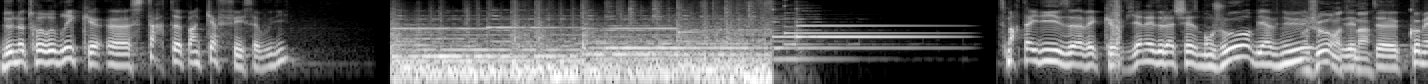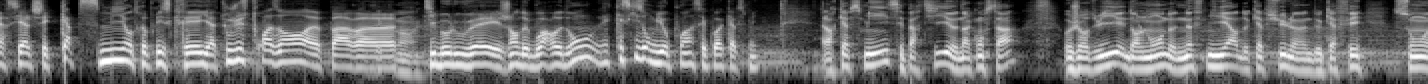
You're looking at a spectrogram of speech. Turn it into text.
de notre rubrique euh, Startup, un café, ça vous dit? Smart Ideas avec Vianney de la Chaise, bonjour, bienvenue. Bonjour, Vous êtes euh, commercial chez Capsmi, entreprise créée il y a tout juste trois ans euh, par euh, Thibault Louvet et Jean de Boisredon. Qu'est-ce qu'ils ont mis au point? C'est quoi Capsmi? Alors Capsmi, c'est parti d'un constat. Aujourd'hui, dans le monde, 9 milliards de capsules de café sont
